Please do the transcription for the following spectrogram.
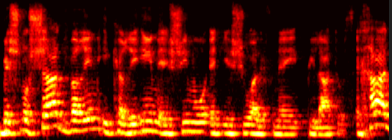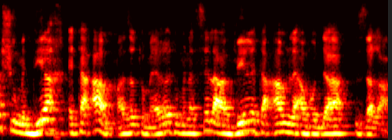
בשלושה דברים עיקריים האשימו את ישוע לפני פילטוס. אחד, שהוא מדיח את העם. מה זאת אומרת? הוא מנסה להעביר את העם לעבודה זרה.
